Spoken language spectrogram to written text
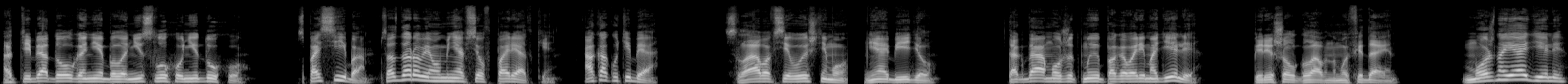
От тебя долго не было ни слуху, ни духу. Спасибо, со здоровьем у меня все в порядке. А как у тебя? Слава Всевышнему, не обидел. Тогда, может, мы поговорим о деле?» Перешел к главному Федайн. «Можно и о деле.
